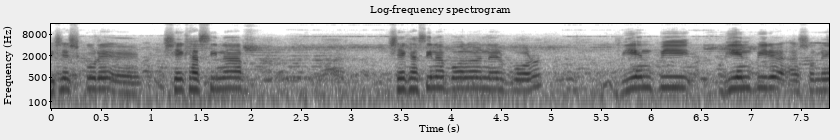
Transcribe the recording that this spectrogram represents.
বিশেষ করে শেখ হাসিনার, শেখ হাসিনা পলায়নের পর বিএনপি, বিএনপির আসলে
